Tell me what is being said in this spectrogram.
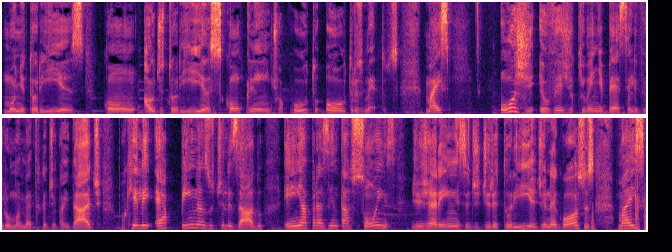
monitorias, com auditorias, com cliente oculto ou outros métodos. Mas Hoje eu vejo que o NPS ele virou uma métrica de vaidade porque ele é apenas utilizado em apresentações de gerência, de diretoria, de negócios, mas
